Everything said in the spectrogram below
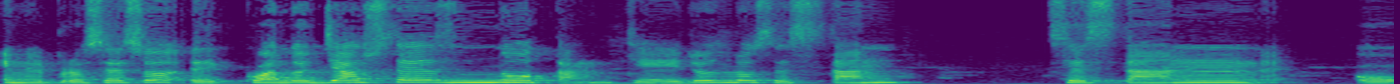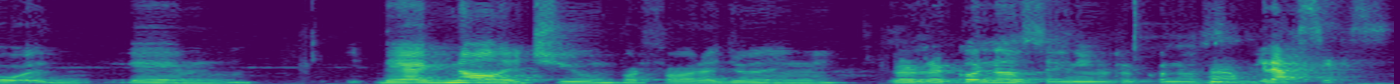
en el proceso, eh, cuando ya ustedes notan que ellos los están, se están, o eh, they acknowledge you, por favor ayúdenme. Lo reconocen, lo reconocen. Ah. Gracias.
